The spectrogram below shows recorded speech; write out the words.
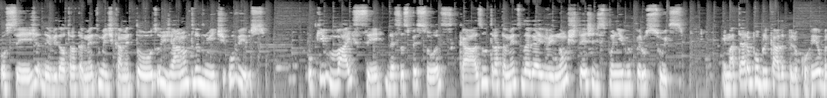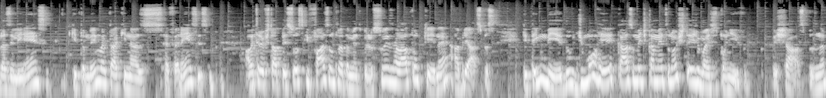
ou seja, devido ao tratamento medicamentoso, já não transmite o vírus. O que vai ser dessas pessoas caso o tratamento da HIV não esteja disponível pelo SUS? Em matéria publicada pelo Correio Brasiliense, que também vai estar aqui nas referências, ao entrevistar pessoas que fazem um tratamento pelo SUS, relatam que, né, abre aspas, que tem medo de morrer caso o medicamento não esteja mais disponível fecha aspas, né?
